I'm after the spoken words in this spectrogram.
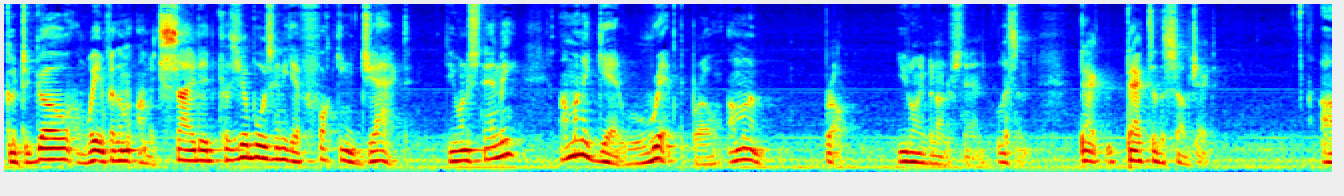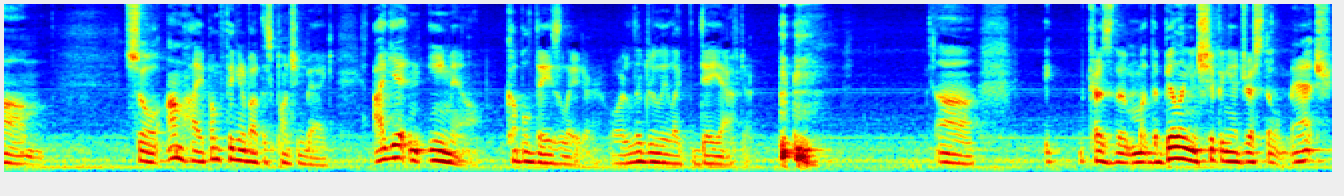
Good to go. I'm waiting for them. I'm excited because your boy's going to get fucking jacked. Do you understand me? I'm gonna get ripped, bro. I'm gonna, bro. You don't even understand. Listen, back back to the subject. Um, so I'm hype. I'm thinking about this punching bag. I get an email a couple days later, or literally like the day after. Uh, because the the billing and shipping address don't match.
